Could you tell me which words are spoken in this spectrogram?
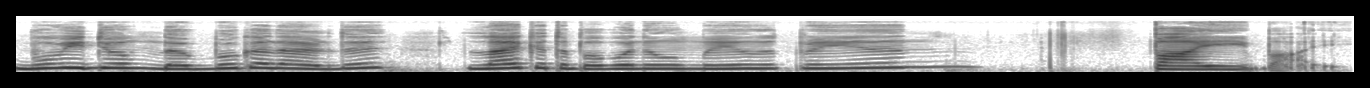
Bu videom da bu kadardı. Like atıp abone olmayı unutmayın. Bye bye.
